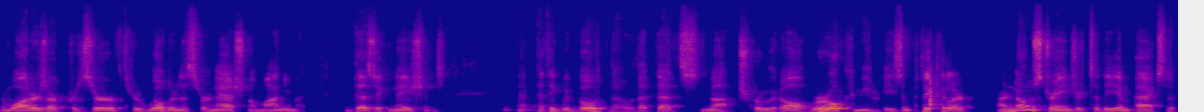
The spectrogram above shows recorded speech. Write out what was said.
and waters are preserved through wilderness or national monument designations. I- think we both know that that's not true at all. Rural communities in particular are no stranger to the impacts of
